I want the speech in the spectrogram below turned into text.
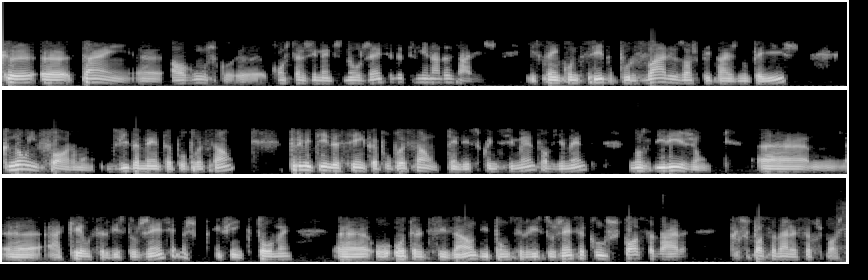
que uh, tem uh, alguns uh, constrangimentos na urgência em determinadas áreas. Isso tem acontecido por vários hospitais no país que não informam devidamente a população, permitindo assim que a população, tendo esse conhecimento, obviamente, não se dirijam uh, uh, àquele serviço de urgência, mas, enfim, que tomem uh, outra decisão de ir para um serviço de urgência que lhes possa dar que se possa dar essa resposta.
